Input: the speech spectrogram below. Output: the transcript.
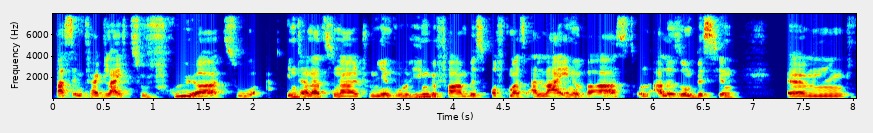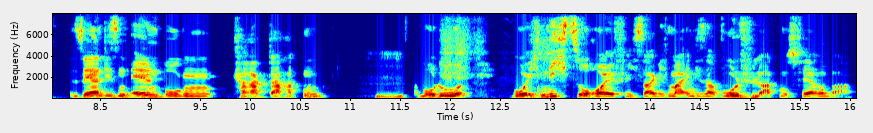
Was im Vergleich zu früher, zu internationalen Turnieren, wo du hingefahren bist, oftmals alleine warst und alle so ein bisschen ähm, sehr diesen Ellenbogen-Charakter hatten, mhm. wo du, wo ich nicht so häufig, sage ich mal, in dieser Wohlfühlatmosphäre war.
